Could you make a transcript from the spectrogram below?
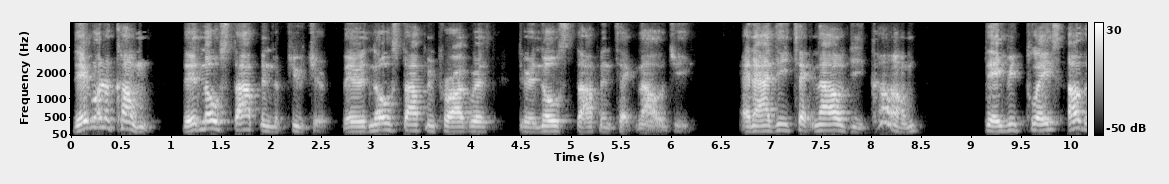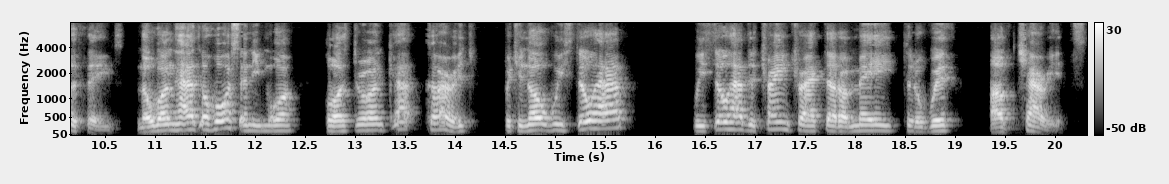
they're going to come. There's no stopping the future. There is no stopping progress. There is no stopping technology. And as these technology come, they replace other things. No one has a horse anymore, horse-drawn ca- carriage. But you know we still have? We still have the train track that are made to the width of chariots.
